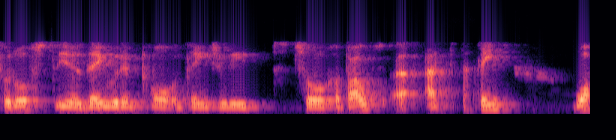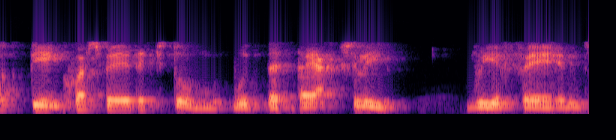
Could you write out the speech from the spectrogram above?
for us, you know, they were important things we need to talk about. I, I think what the inquest verdict's done, was that they actually reaffirmed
